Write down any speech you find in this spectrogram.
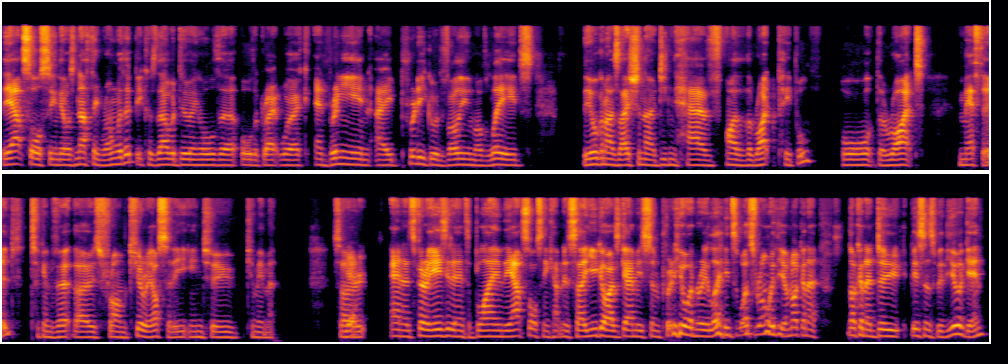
the outsourcing, there was nothing wrong with it because they were doing all the all the great work and bringing in a pretty good volume of leads. The organization, though, didn't have either the right people or the right method to convert those from curiosity into commitment. So yeah and it's very easy then to blame the outsourcing company to say you guys gave me some pretty ordinary leads. What's wrong with you? I'm not to not to do business with you again.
